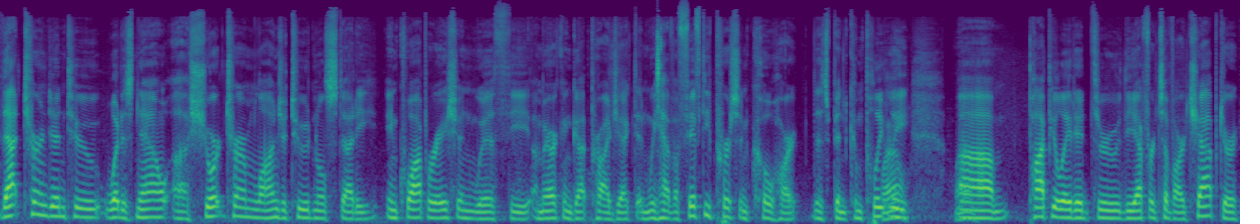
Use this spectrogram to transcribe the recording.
That turned into what is now a short term longitudinal study in cooperation with the American Gut Project, and we have a fifty person cohort that's been completely um, populated through the efforts of our chapter,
